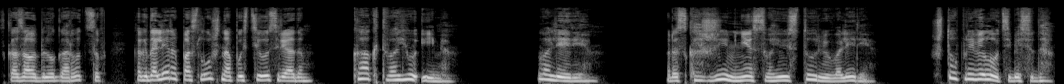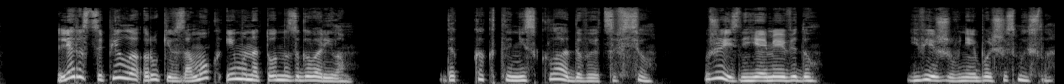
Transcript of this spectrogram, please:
сказал Белогородцев, когда Лера послушно опустилась рядом. «Как твое имя?» «Валерия. Расскажи мне свою историю, Валерия. Что привело тебя сюда?» Лера сцепила руки в замок и монотонно заговорила. «Да как-то не складывается все. В жизни я имею в виду. Не вижу в ней больше смысла.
